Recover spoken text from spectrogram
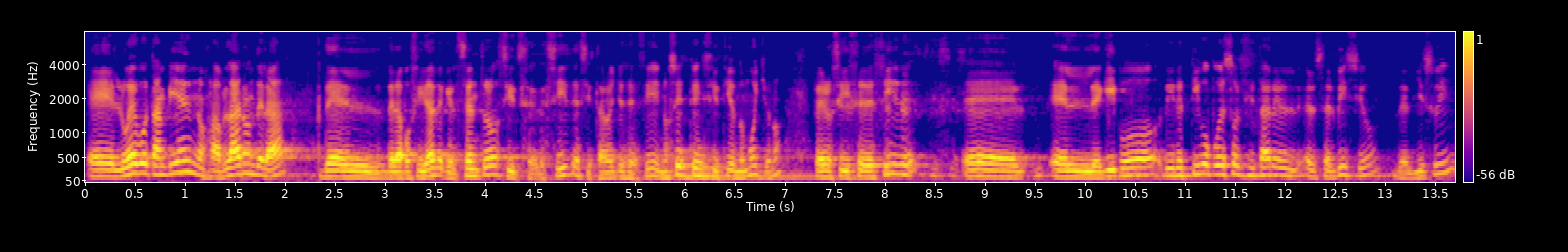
Eh, luego también nos hablaron de la, del- de la posibilidad de que el centro, si se decide, si esta noche se decide, no sé si estoy insistiendo mucho, ¿no? Pero si se decide, eh, el equipo directivo puede solicitar el, el servicio del G Suite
